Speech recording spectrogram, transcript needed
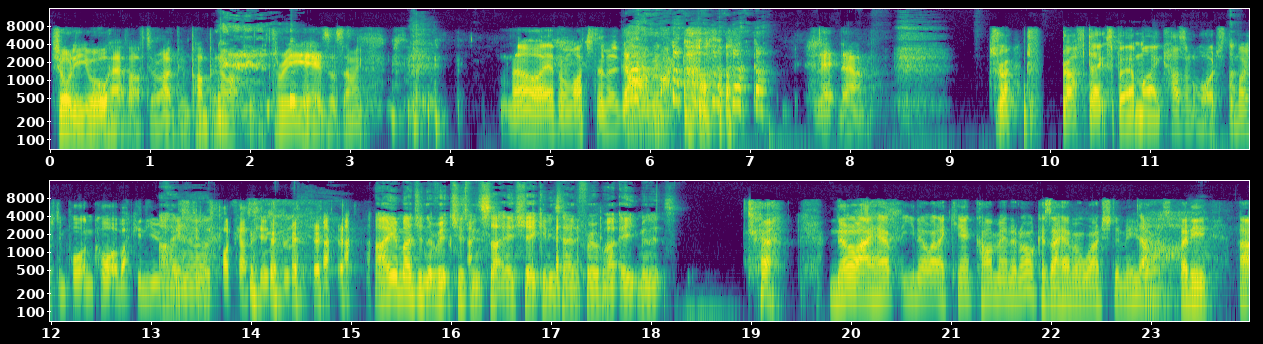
Surely you all have. After I've been pumping him up for three years or something. No, I haven't watched them. Have you? Oh my! Let down. Dra- draft expert Mike hasn't watched the most important quarterback in UK I know. Steelers podcast history. I imagine that Rich has been sat here shaking his head for about eight minutes. no, I have. You know what? I can't comment at all because I haven't watched him either. Oh. But he, I,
